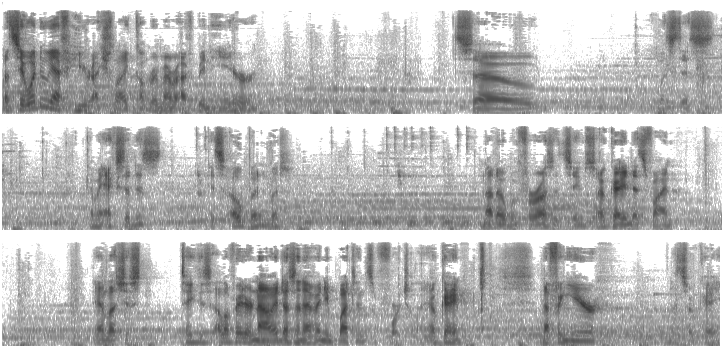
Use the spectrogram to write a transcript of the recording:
Let's see, what do we have here actually? I can't remember I've been here. So, what's this? Can we exit this? It's open, but not open for us it seems. Okay, that's fine. Then let's just take this elevator? now. it doesn't have any buttons, unfortunately. Okay, nothing here. That's okay.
